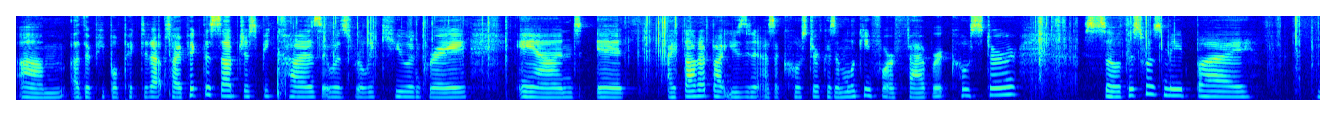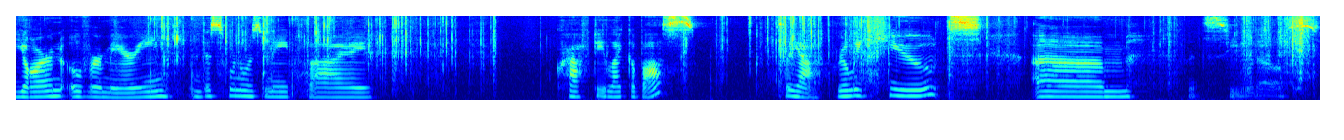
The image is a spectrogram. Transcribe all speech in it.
um, other people picked it up. So I picked this up just because it was really cute and gray, and it I thought about using it as a coaster because I'm looking for a fabric coaster. So this was made by Yarn Over Mary, and this one was made by Crafty Like a Boss. So yeah, really cute. Um, let's see what else.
